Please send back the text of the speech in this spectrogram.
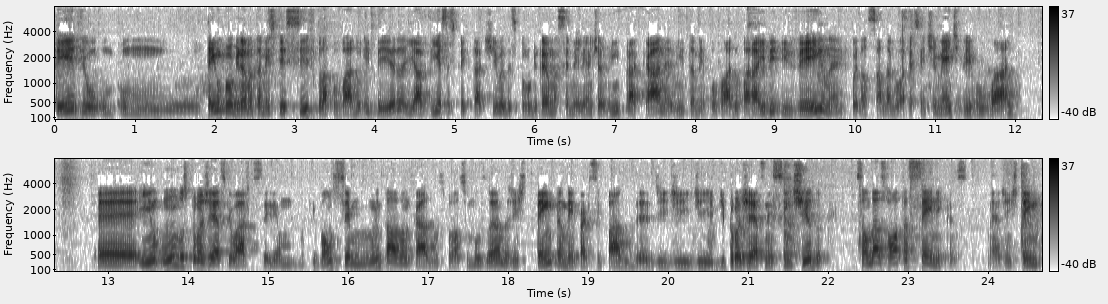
teve um, um, tem um programa também específico lá para o Vale do Ribeira e havia essa expectativa desse programa semelhante a vir para cá, né, vir também para o Vale do Paraíba e veio, né, foi lançado agora recentemente, Viva o Vale. É, e um dos projetos que eu acho que seriam que vão ser muito alavancados nos próximos anos, a gente tem também participado de, de, de, de projetos nesse sentido, são das rotas cênicas. Né? A gente tem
